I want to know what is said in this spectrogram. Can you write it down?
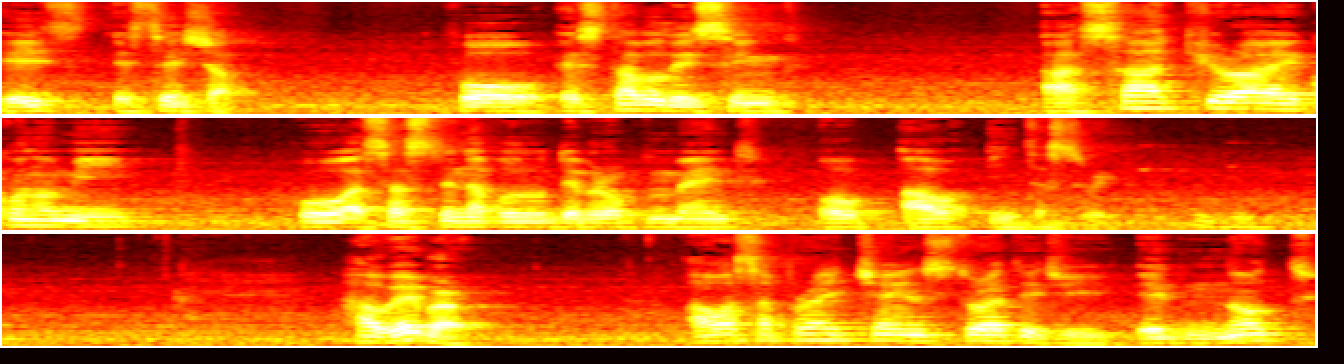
is essential for establishing a circular economy for a sustainable development of our industry. Mm-hmm. However, our supply chain strategy is not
